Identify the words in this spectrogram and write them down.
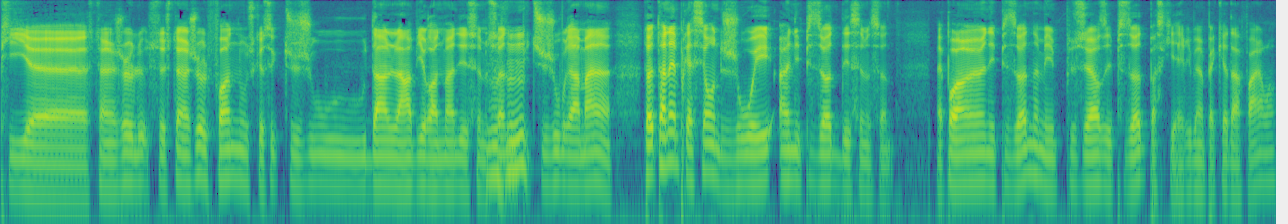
Puis euh, c'est un jeu, c'est un jeu le fun où ce que c'est que tu joues dans l'environnement des Simpsons, Mhm. puis tu joues vraiment. T'as as, l'impression de jouer un épisode des Simpsons, mais pas un épisode, mais plusieurs épisodes parce qu'il arrive un paquet d'affaires.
